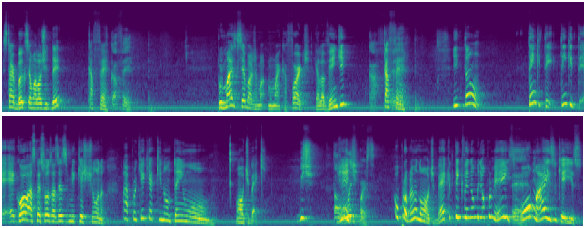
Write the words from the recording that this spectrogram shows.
Starbucks é uma loja de café. Café. Por mais que seja uma, uma marca forte, ela vende café. café. Então, tem que ter, tem que ter, é igual as pessoas às vezes me questionam. Ah, por que, que aqui não tem um, um Outback? Vixe, tá Gente, longe, parça. O problema do Outback, ele tem que vender um milhão por mês, é. ou mais do que isso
